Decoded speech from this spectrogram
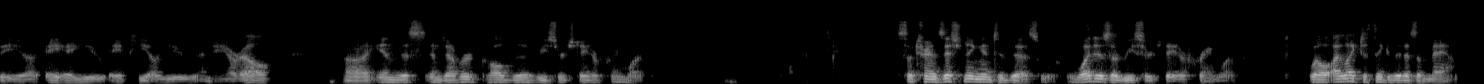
the uh, AAU, APLU, and ARL uh, in this endeavor called the Research Data Framework. So transitioning into this, what is a research data framework? Well, I like to think of it as a map.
